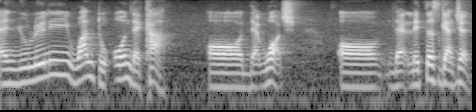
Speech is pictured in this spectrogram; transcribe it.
and you really want to own that car or that watch or that latest gadget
